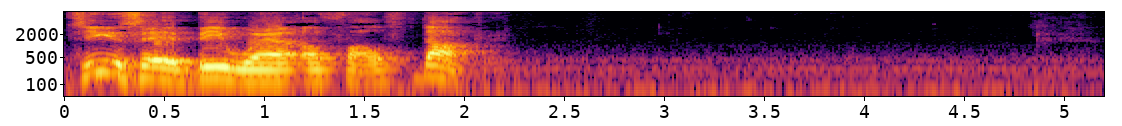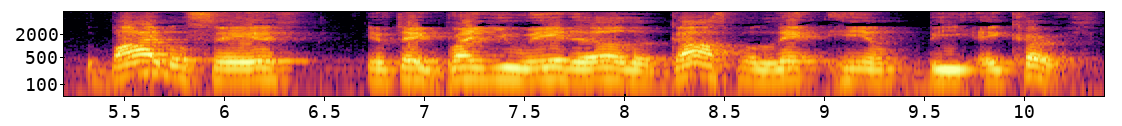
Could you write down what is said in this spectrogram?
Jesus said, "Beware of false doctrine." The Bible says, if they bring you any other gospel, let him be a curse.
